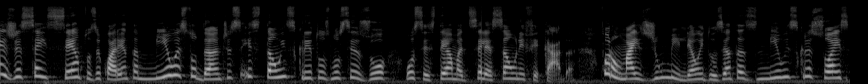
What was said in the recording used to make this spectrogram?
Mais de 640 mil estudantes estão inscritos no SISU, o Sistema de Seleção Unificada. Foram mais de 1 milhão e 200 mil inscrições,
